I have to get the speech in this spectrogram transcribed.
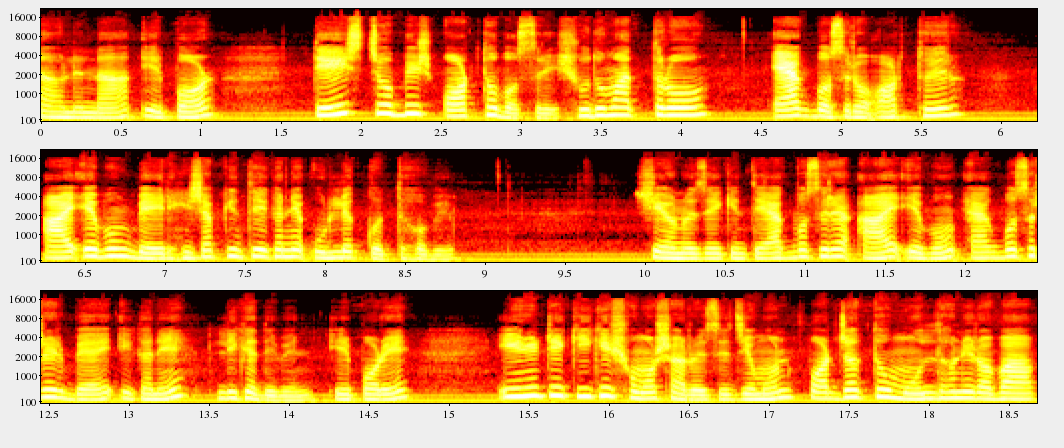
না হলে না। এরপর তেইশ চব্বিশ অর্থ বছরে শুধুমাত্র এক বছরে অর্থের আয় এবং ব্যয়ের হিসাব কিন্তু এখানে উল্লেখ করতে হবে। সে অনুযায়ী কিন্তু এক বছরের আয় এবং এক বছরের ব্যয় এখানে লিখে দেবেন। এরপরে ইউনিটে কী কী সমস্যা রয়েছে? যেমন পর্যাপ্ত মূলধনের অভাব,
